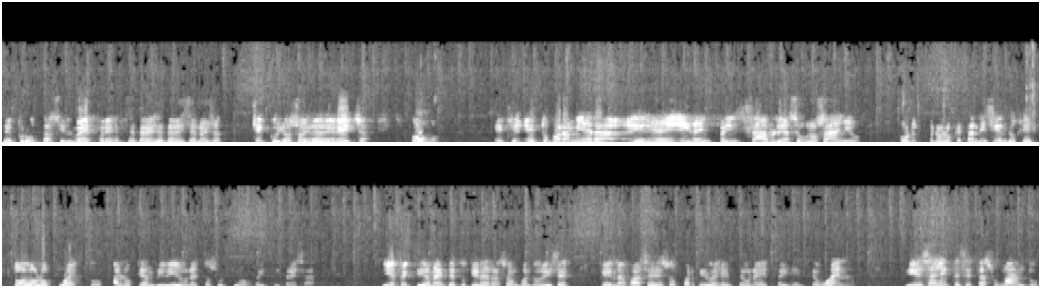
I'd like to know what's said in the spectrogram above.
de frutas silvestres, etcétera, etcétera, dicen, chico, yo soy de derecha. ¿Cómo? Esto para mí era, era impensable hace unos años, pero lo que están diciendo es que es todo lo opuesto a lo que han vivido en estos últimos 23 años. Y efectivamente, tú tienes razón cuando dices que en las bases de esos partidos hay gente honesta y gente buena. Y esa gente se está sumando.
